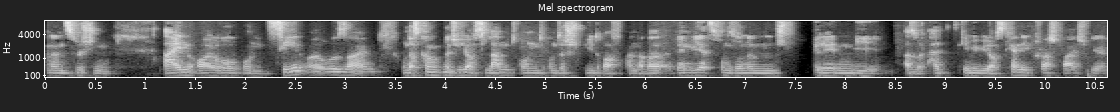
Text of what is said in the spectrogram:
dann zwischen 1 Euro und 10 Euro sein. Und das kommt natürlich aufs Land und, und das Spiel drauf an. Aber wenn wir jetzt von so einem Spiel reden wie, also halt gehen wir wieder aufs Candy Crush Beispiel,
